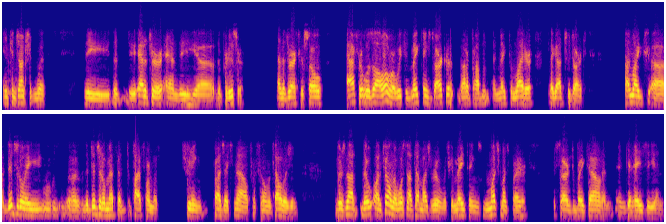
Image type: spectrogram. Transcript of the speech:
in conjunction with the the, the editor and the uh, the producer and the director. So after it was all over, we could make things darker, not a problem, and make them lighter. They got too dark. Unlike uh, digitally, uh, the digital method, the platform of shooting projects now for film and television, there's not there, on film there was not that much room. If you made things much much brighter, it started to break down and, and get hazy, and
